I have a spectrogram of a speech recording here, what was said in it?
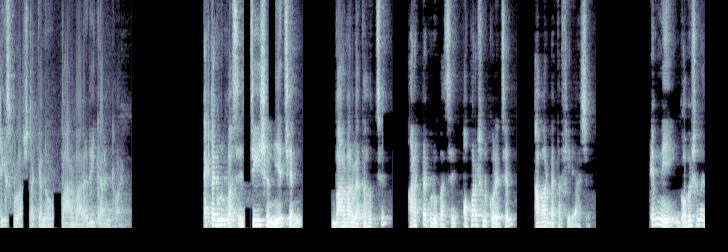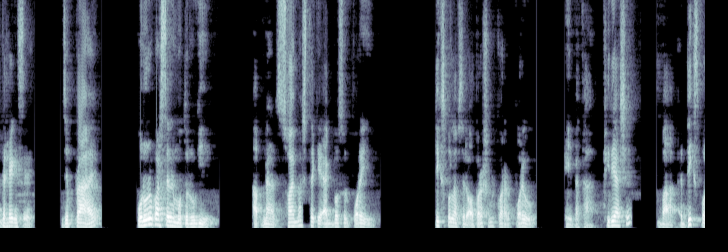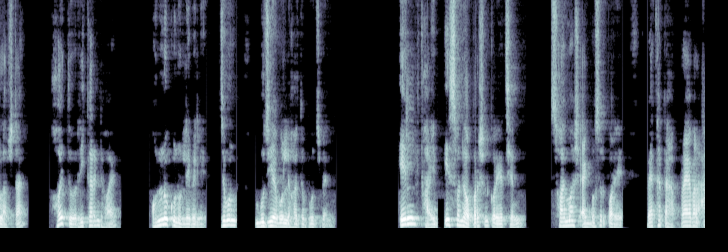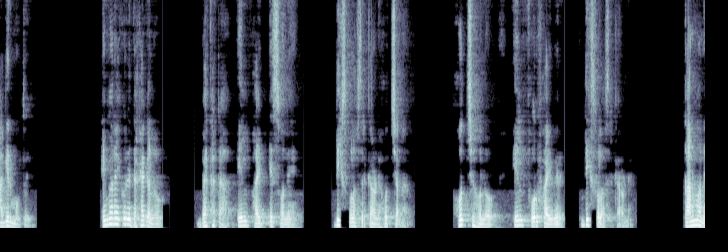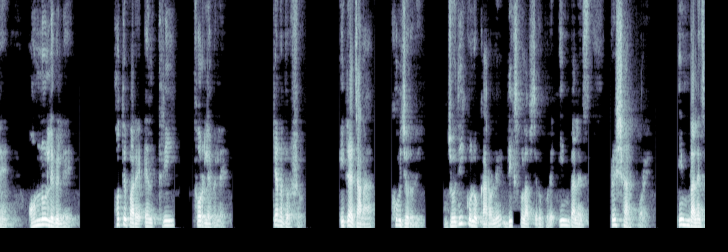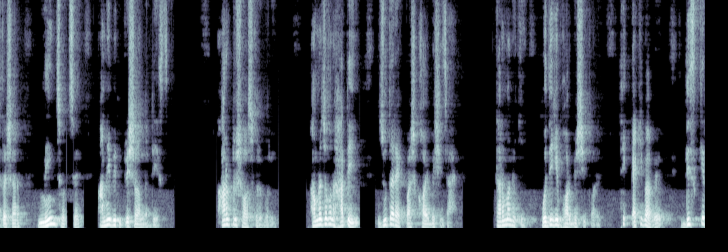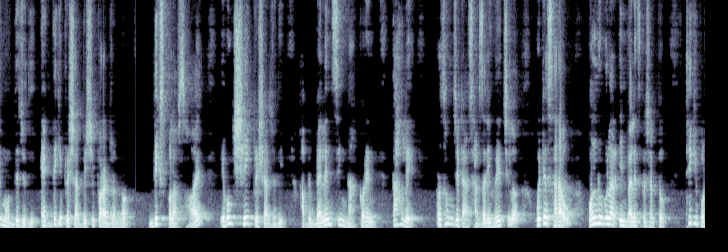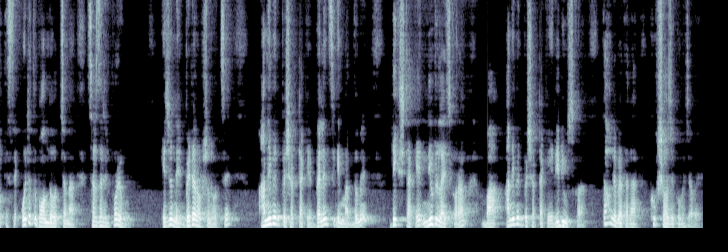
Disk প্রলাপসটা কেন বারবার recurrent হয়? একটা গ্রুপ আছে, চিকিৎসা নিয়েছেন, বারবার ব্যথা হচ্ছে। আর একটা গ্রুপ আছে অপারেশন করেছেন, আবার ব্যথা ফিরে আসে। এমনি গবেষণায় দেখা গেছে যে প্রায় পনেরো পার্সেন্টের মতো রুগী আপনার ছয় মাস থেকে এক বছর পরেই ডিস্ক প্রলাপসের অপারেশন করার পরেও এই ব্যথা ফিরে আসে বা ডিস্ক প্রলাপসটা হয়তো রিকারেন্ট হয় অন্য কোনো লেভেলে যেমন বুঝিয়ে বললে হয়তো বুঝবেন। এল ফাইভ এস ওয়ানে অপারেশন করিয়েছেন ছয় মাস, এক বছর পরে ব্যথাটা প্রায় আবার আগের মতোই। এমআরআই করে দেখা গেল ব্যথাটা এল ফাইভ এস ওয়ানে ডিস্ক কারণে হচ্ছে না। হচ্ছে হলো এল ফোর ফাইভের ডিস্ক কারণে। তার মানে অন্য লেভেলে হতে পারে এল থ্রি ফোর লেভেলে কেন দর্শক? এটা জানা খুবই জরুরি। যদি কোনো কারণে ডিস্ক উপরে ইমব্যালেন্স প্রেশার পড়ে ইমব্যালেন্স প্রেশার মিনস হচ্ছে uneven pressure on the disc আর একটু সহজ করে বলি, আমরা যখন হাঁটি, জুতার এক পাশ ক্ষয় বেশি যায়। তার মানে কি? ওইদিকে ভর বেশি পড়ে। ঠিক একইভাবে ডিস্কের মধ্যে যদি একদিকে প্রেশার বেশি পড়ার জন্য ডিস্ক প্রলাপস হয় এবং সেই প্রেশার যদি আপনি ব্যালেন্সিং না করেন, তাহলে প্রথম যেটা সার্জারি হয়েছিল, ওইটা ছাড়াও অন্যগুলার ইমব্যালেন্স প্রেশার তো ঠিকই পড়তেছে। ওইটা তো বন্ধ হচ্ছে না সার্জারির পরেও। এজন্যে বেটার অপশন হচ্ছে আনইভেন প্রেশারটাকে ব্যালেন্সিংয়ের মাধ্যমে ডিস্কটাকে নিউট্রালাইজ করা বা আনইভেন প্রেশারটাকে রিডিউস করা। তাহলে ব্যথাটা খুব সহজে কমে যাবে।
